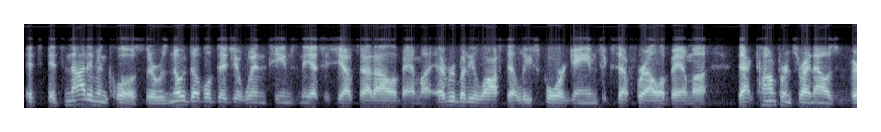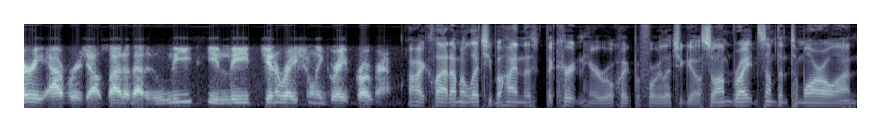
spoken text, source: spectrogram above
it's it's not even close. There was no double-digit win teams in the SEC outside Alabama. Everybody lost at least four games except for Alabama. That conference right now is very average outside of that elite, elite, generationally great program. All right, Klatt, I'm going to let you behind the, the curtain here real quick before we let you go. So I'm writing something tomorrow on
